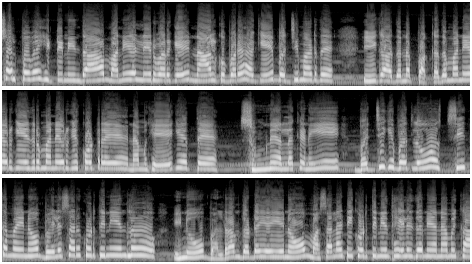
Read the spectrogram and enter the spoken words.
ಸ್ವಲ್ಪವೇ ಹಿಟ್ಟಿನಿಂದ ಮನೆಯಲ್ಲಿರುವವರೆಗೆ ನಾಲ್ಕು ಬರೆ ಹಾಗೆ ಬಜ್ಜಿ ಮಾಡಿದೆ. ಈಗ ಅದನ್ನ ಪಕ್ಕದ ಮನೆಯವ್ರಿಗೆ, ಎದುರು ಮನೆಯವ್ರಿಗೆ ಕೊಟ್ರೆ ನಮ್ಗೆ ಹೇಗೆ ಅತ್ತೆ? ಸುಮ್ನೆ ಅಲ್ಲ ಕಣಿ, ಬಜ್ಜಿಗೆ ಬದಲು ಸೀತಮ್ಮ ಏನೋ ಬೇಳೆ ಸಾರು ಕೊಡ್ತೀನಿ ಅಂದ್ಲು. ಇನ್ನು ಬಲರಾಮ್ ದೊಡ್ಡಯ್ಯ ಏನೋ ಮಸಾಲ ಟೀ ಕೊಡ್ತೀನಿ ಅಂತ ಹೇಳಿದಾನೆ ಅನಾಮಿಕಾ.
